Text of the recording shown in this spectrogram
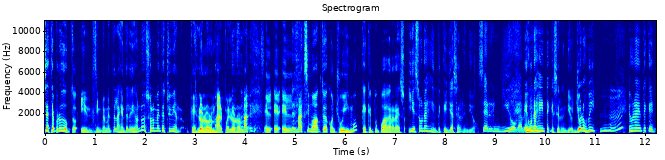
este producto? Y simplemente la gente le dijo, no, solamente estoy viendo. Que es lo normal, pues lo normal. El, el- el máximo acto de conchuismo, que es que tú puedas agarrar eso. Y esa es una gente que ya se rindió. Se rindió, Gabriel. Es una gente que se rindió. Yo los vi. Es una gente que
